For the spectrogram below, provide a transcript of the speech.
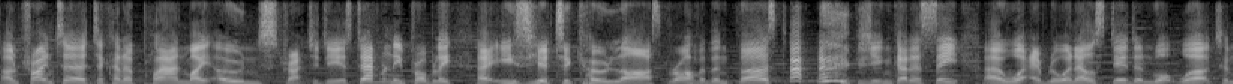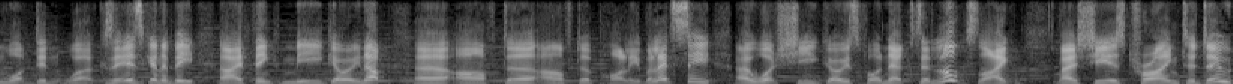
I'm trying to, to kind of plan my own strategy. It's definitely probably uh, easier to go last rather than first because you can kind of see uh, what everyone else did and what worked and what didn't work. Because it is going to be I think me going up uh, after after Polly. But let's see uh, what she goes for next. It looks like uh, she is trying to do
